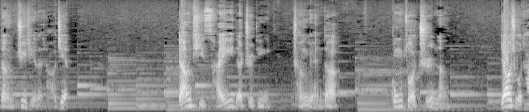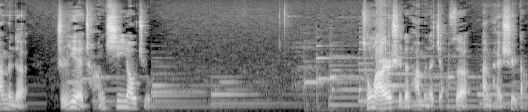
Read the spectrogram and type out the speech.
等具体的条件，量体裁衣的制定成员的工作职能，要求他们的职业长期要求，从而使得他们的角色安排适当，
